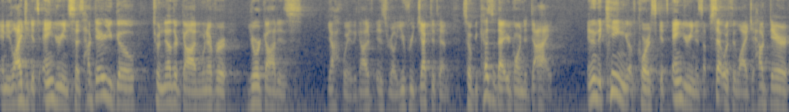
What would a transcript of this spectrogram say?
And Elijah gets angry and says, How dare you go to another God whenever your God is Yahweh, the God of Israel? You've rejected him. So because of that, you're going to die. And then the king, of course, gets angry and is upset with Elijah. How dare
